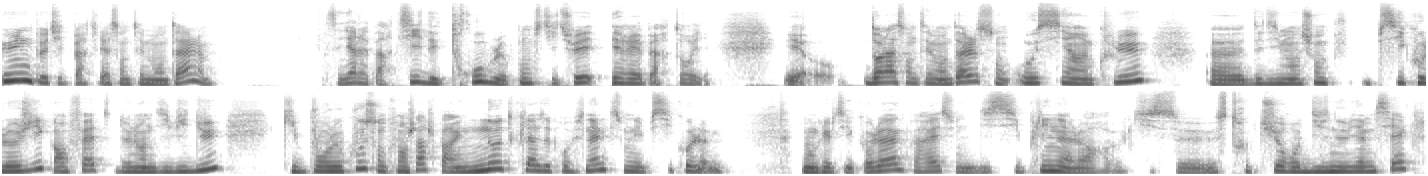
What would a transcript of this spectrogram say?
une petite partie de la santé mentale c'est-à-dire la partie des troubles constitués et répertoriés. Et dans la santé mentale sont aussi inclus euh, des dimensions psychologiques en fait de l'individu qui pour le coup sont pris en charge par une autre classe de professionnels qui sont les psychologues. Donc les psychologues, pareil, c'est une discipline alors qui se structure au 19e siècle,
